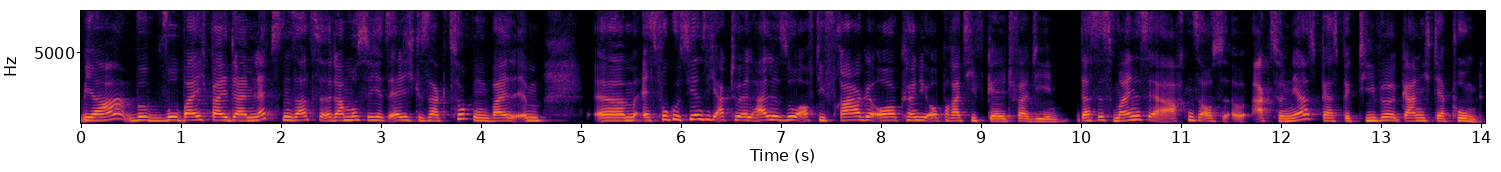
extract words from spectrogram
Ja, wo, wobei ich bei deinem letzten Satz, äh, da muss ich jetzt ehrlich gesagt zucken, weil im ähm, es fokussieren sich aktuell alle so auf die Frage, oh, können die operativ Geld verdienen? Das ist meines Erachtens aus äh, Aktionärsperspektive gar nicht der Punkt.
